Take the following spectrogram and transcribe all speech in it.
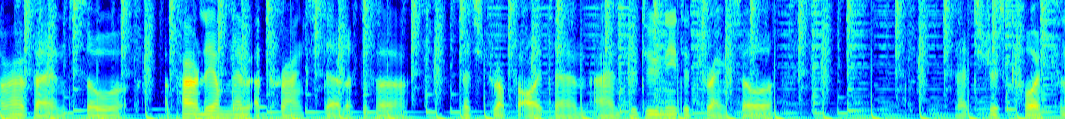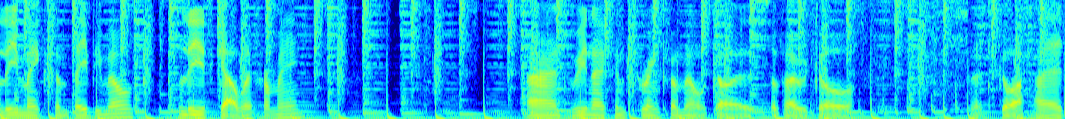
Alright then, so apparently I'm now a prankster, look at her. Let's drop the item, and we do need a drink, so let's just quickly make some baby milk. Please get away from me. And we now can drink the milk, guys, so there we go. Let's go ahead.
